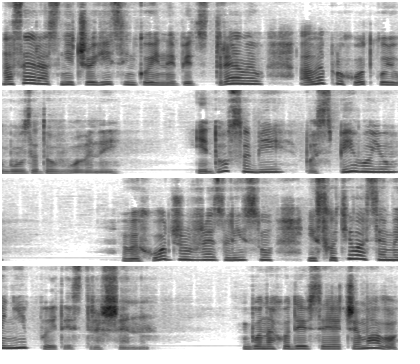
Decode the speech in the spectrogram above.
На сей раз нічогісінької не підстрелив, але проходкою був задоволений. Іду собі, поспівую, виходжу вже з лісу, і схотілося мені пити страшенно. Бо находився я чимало,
